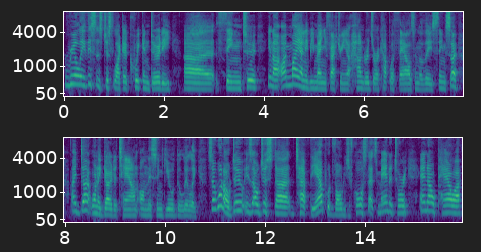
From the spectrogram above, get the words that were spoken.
really this is just like a quick and dirty uh, thing to you know I may only be manufacturing hundreds or a couple of thousand of these things. So I don't want to go to town on this and gild the lily. So what I'll do is I'll just uh, tap the output voltage of course that's mandatory and I'll power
